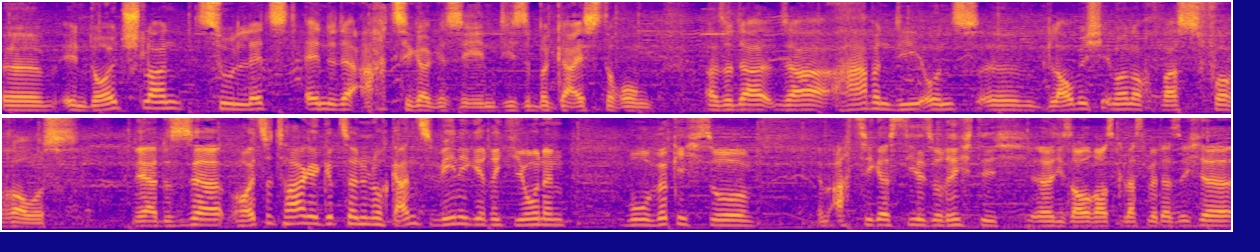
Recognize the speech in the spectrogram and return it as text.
äh, in Deutschland zuletzt Ende der 80er gesehen, diese Begeisterung. Also da, da haben die uns, äh, glaube ich, immer noch was voraus. Ja, das ist ja, heutzutage gibt es ja nur noch ganz wenige Regionen, wo wirklich so im 80er-Stil so richtig äh, die Sau rausgelassen wird. Also ich, äh,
